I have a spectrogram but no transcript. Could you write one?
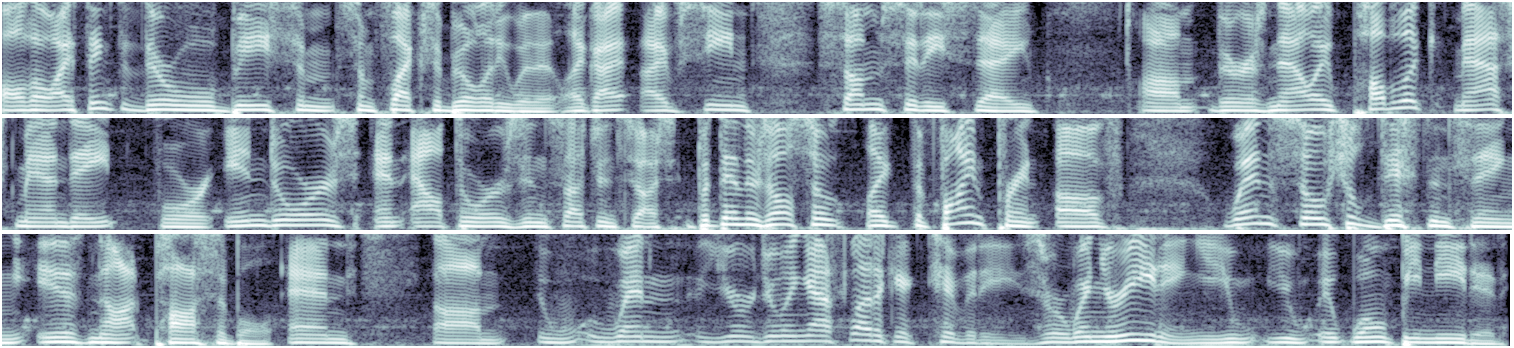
Although I think that there will be some some flexibility with it. Like I, I've seen some cities say. Um, there is now a public mask mandate for indoors and outdoors and such and such. But then there's also like the fine print of when social distancing is not possible and um, when you're doing athletic activities or when you're eating, you you it won't be needed.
